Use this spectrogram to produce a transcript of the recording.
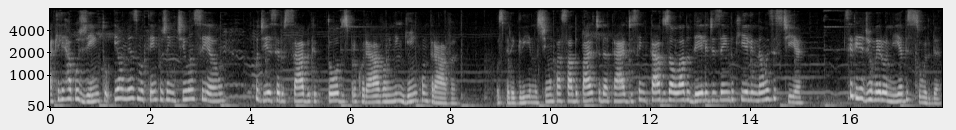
aquele rabugento e ao mesmo tempo gentil ancião podia ser o sábio que todos procuravam e ninguém encontrava. Os peregrinos tinham passado parte da tarde sentados ao lado dele dizendo que ele não existia. Seria de uma ironia absurda.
